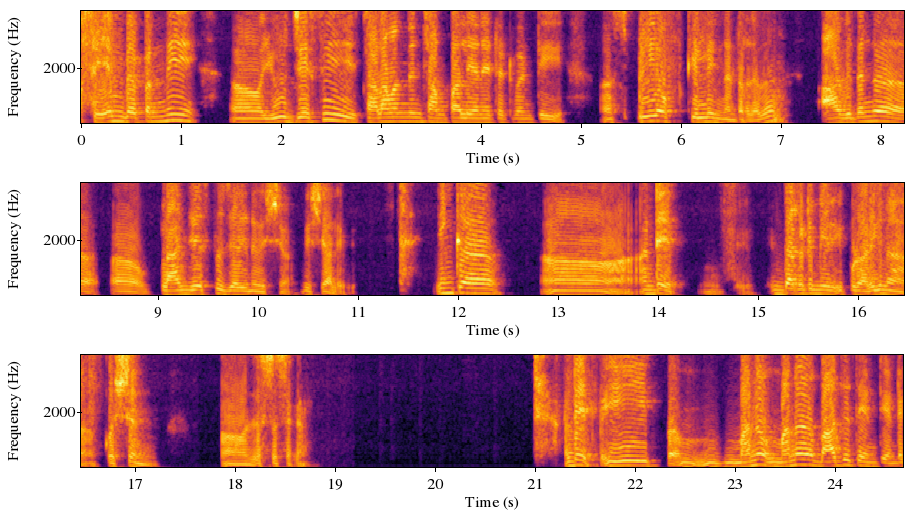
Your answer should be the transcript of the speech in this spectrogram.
సేమ్ వెపన్ని యూజ్ చేసి చాలా మందిని చంపాలి అనేటటువంటి స్ప్రీ ఆఫ్ కిల్లింగ్ అంటారు కదా? ఆ విధంగా ప్లాన్ చేస్తూ జరిగిన విషయం విషయాలు ఇవి. ఇంకా ఆ, అంటే ఇంతకటి మీరు ఇప్పుడు అడిగిన క్వశ్చన్ జస్ట్ సెకండ్ అంటే ఈ మన మన బాధ్యత ఏంటి? అంటే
